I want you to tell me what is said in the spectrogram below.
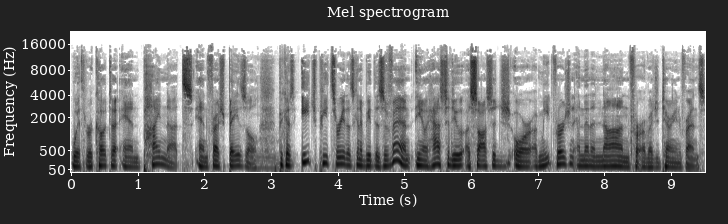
with ricotta and pine nuts and fresh basil, because each pizzeria that's going to be at this event, you know, has to do a sausage or a meat version and then a naan for our vegetarian friends.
